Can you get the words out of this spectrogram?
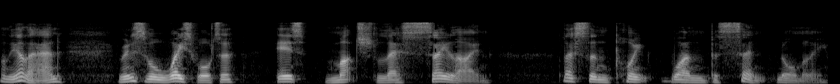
On the other hand, municipal wastewater is much less saline, less than 0.1% normally,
